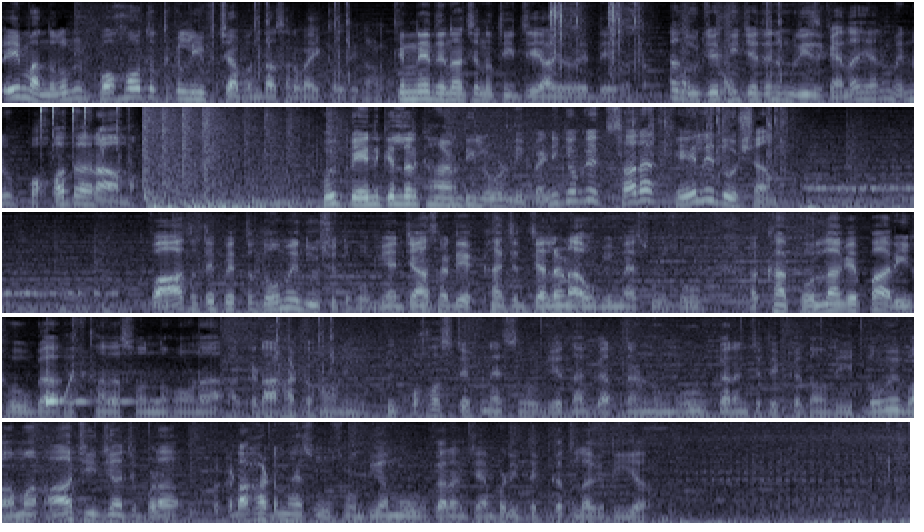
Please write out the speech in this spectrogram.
ਇਹ ਮੰਨ ਲਓ ਵੀ ਬਹੁਤ ਤਕਲੀਫ ਚ ਆ ਬੰਦਾ ਸਰਵਾਈਕਲ ਦੇ ਨਾਲ। ਕਿੰਨੇ ਦਿਨਾਂ ਚ ਨਤੀਜੇ ਆਯੁਰਵੇਦ ਦੇ ਦਿੰਦਾ? ਤਾਂ ਦੂਜੇ ਤੀਜੇ ਦਿਨ ਮਰੀਜ਼ ਕਹਿੰਦਾ, ਯਾਰ, ਮੈਨੂੰ ਬਹੁਤ ਆਰਾਮ ਆ। ਕੋਈ ਪੇਨ ਕਿਲਰ ਖਾਣ ਦੀ ਲੋੜ ਨਹੀਂ ਪੈਣੀ ਕਿਉਂਕਿ ਸਾਰਾ ਖੇਲ ਹੀ ਦੋਸ਼ਾਂ ਦਾ। ਵਾਤ ਤੇ ਪਿੱਤ ਦੋਵੇਂ ਦੂਸ਼ਿਤ ਹੋ ਗਈਆਂ ਜਾਂ ਸਾਡੇ ਅੱਖਾਂ 'ਚ ਜਲਨ ਆਊਗੀ ਮਹਿਸੂਸ ਹੋ ਅੱਖਾਂ ਖੋਲਾਂਗੇ ਭਾਰੀ ਹੋਊਗਾ ਹੱਥਾਂ ਦਾ ਸੁੰਨ ਹੋਣਾ ਅਕੜਾਹਟ ਹੋਣੀ ਵੀ ਬਹੁਤ ਸਟਿਫਨੈਸ ਹੋ ਗਈ ਇਦਾਂ ਗਰਦਨ ਨੂੰ ਮੂਵ ਕਰਨ 'ਚ ਦਿੱਕਤ ਆਉਂਦੀ ਦੋਵੇਂ ਬਾਹਾਂ ਆ ਚੀਜ਼ਾਂ 'ਚ ਬੜਾ ਅਕੜਾਹਟ ਮਹਿਸੂਸ ਹੁੰਦੀ ਆ ਮੂਵ ਕਰਨ 'ਚ ਬੜੀ ਦਿੱਕਤ ਲੱਗਦੀ ਆ।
